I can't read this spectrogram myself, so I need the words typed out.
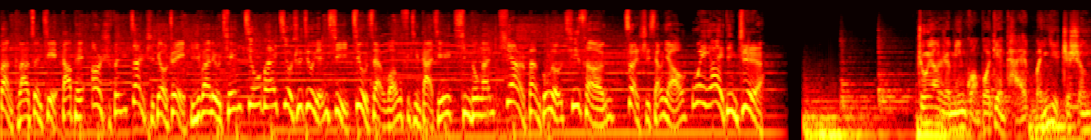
半克拉钻戒搭配二十分钻石吊坠，一万六千九百九十九元起，就在王府井大街新东安 T 二办公楼七层。钻石小鸟为爱定制。中央人民广播电台文艺之声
